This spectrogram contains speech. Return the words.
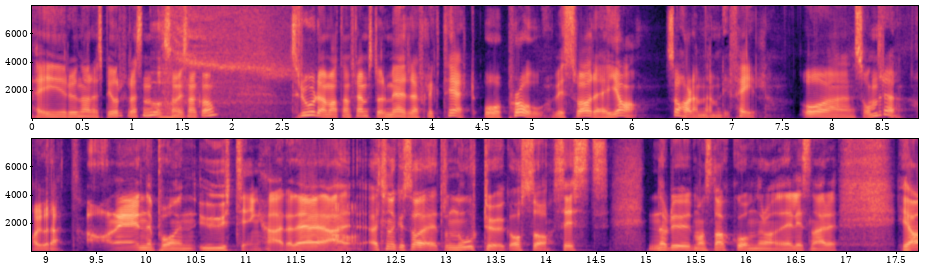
Hei, Runar Espejord, forresten, som vi snakka om. Tror de at de fremstår mer reflektert og pro? Hvis svaret er ja, så har de nemlig feil. Og eh, Sondre har jo rett. Ja, Han er inne på en uting her. Det er, jeg, jeg tror dere så et Northug også, sist. Når du, man snakker om når det er litt sånn her Ja,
